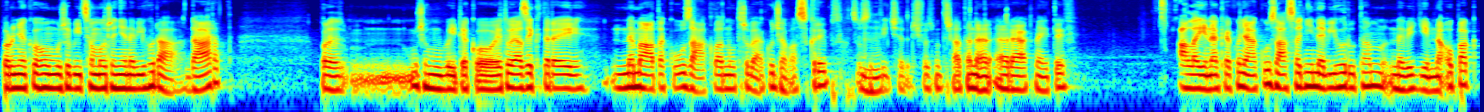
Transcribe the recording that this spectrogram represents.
Pro někoho může být samozřejmě nevýhoda Dart, může mu být jako, je to jazyk, který nemá takovou základnu třeba jako JavaScript, co se mm-hmm. týče, když vezmu třeba ten React Native. Ale jinak jako nějakou zásadní nevýhodu tam nevidím. Naopak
